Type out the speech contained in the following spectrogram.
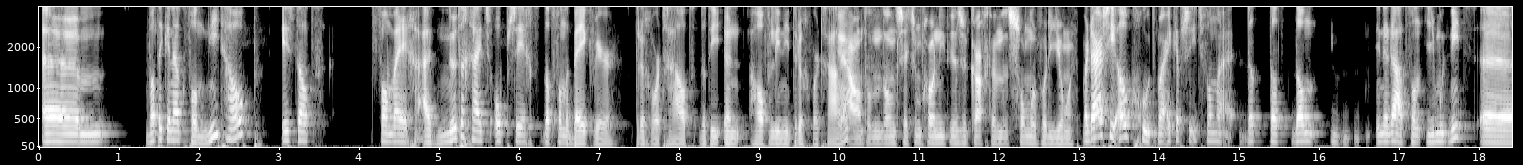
Ehm, wat ik in elk geval niet hoop... is dat vanwege uitnuttigheidsopzicht... dat Van de Beek weer terug wordt gehaald. Dat hij een halve linie terug wordt gehaald. Ja, want dan, dan zet je hem gewoon niet in zijn kracht en dat is zonde voor die jongen. Maar daar is hij ook goed. Maar ik heb zoiets van eh, dat, dat dan inderdaad van je moet niet eh,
